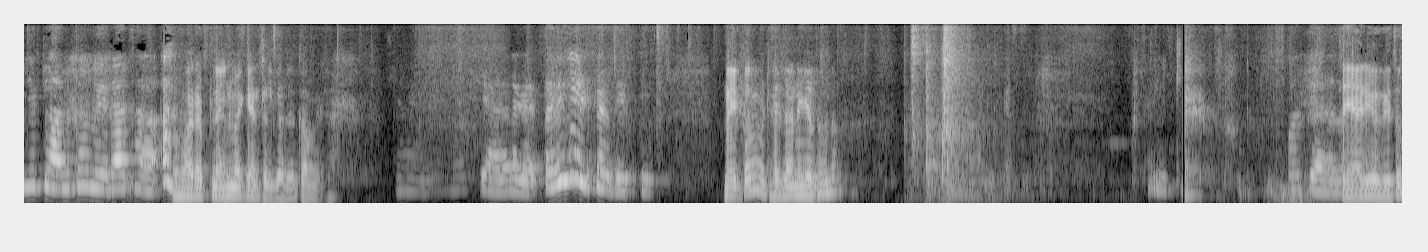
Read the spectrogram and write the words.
ये प्लान तो मेरा था। तुम्हारा प्लान मैं कैंसिल कर देता हूँ प्यारा लगा तभी लेट कर देती नहीं तो मैं मिठाई लाने गया था ना बहुत तैयारी होगी तो?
